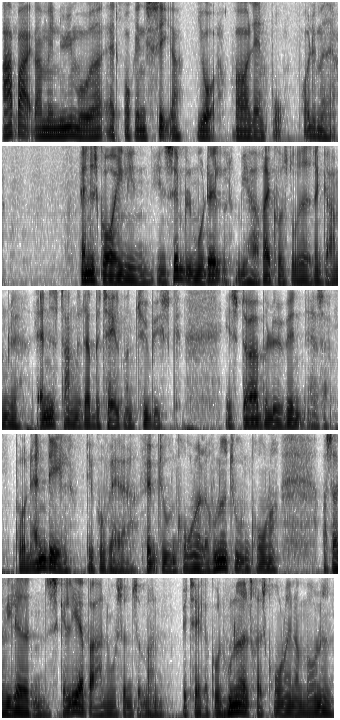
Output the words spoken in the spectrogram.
arbejder med nye måder at organisere jord og landbrug. Prøv lige med her. Andelsgård er egentlig en, en simpel model. Vi har rekonstrueret den gamle andelstanke, der betalte man typisk et større beløb ind, altså på en anden del. Det kunne være 5.000 kroner eller 100.000 kroner. Og så har vi lavet den skalerbar nu, sådan så man betaler kun 150 kroner ind om måneden.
